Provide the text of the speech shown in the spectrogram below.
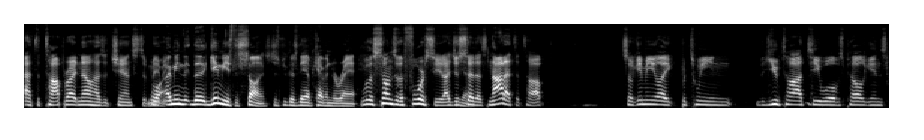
at the top right now has a chance to maybe? Well, I mean, the, the gimme is the Suns, just because they have Kevin Durant. Well, the Suns are the four seed. I just Yeah. said that's not at the top. So give me like between the Utah, T Wolves, Pelicans,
